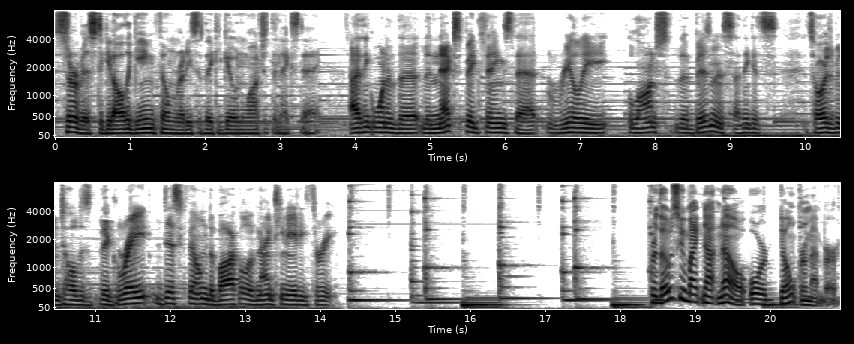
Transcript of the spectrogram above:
service to get all the game film ready so they could go and watch it the next day. I think one of the, the next big things that really launched the business, I think it's it's always been told is the great disc film debacle of 1983. For those who might not know or don't remember,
